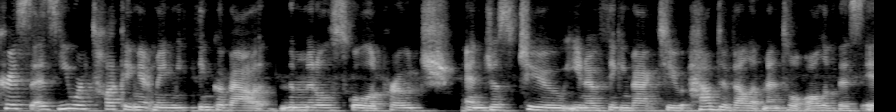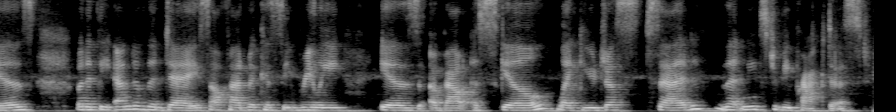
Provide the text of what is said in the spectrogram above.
Chris, as you were talking, it made me think about the middle school approach and just to, you know, thinking back to how developmental all of this is. But at the end of the day, self advocacy really is about a skill, like you just said, that needs to be practiced.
